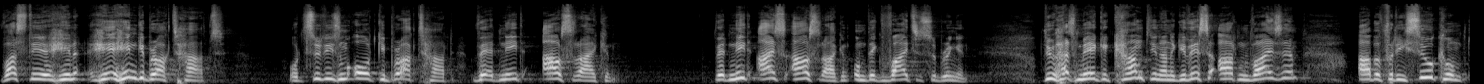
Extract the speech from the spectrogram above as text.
was dir hin, hingebracht hat oder zu diesem Ort gebracht hat, wird nicht ausreichen. Wird nicht ausreichen, um dich weiterzubringen. Du hast mehr gekannt in einer gewissen Art und Weise, aber für die Zukunft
